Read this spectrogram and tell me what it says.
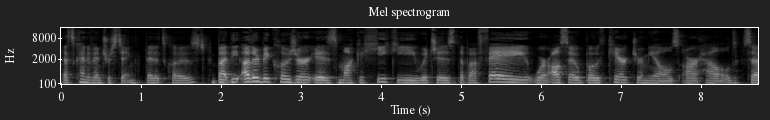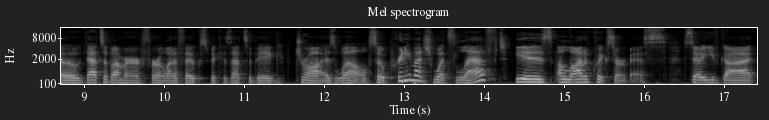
that's kind of interesting that it's closed. But the other big closure is is Makahiki, which is the buffet where also both character meals are held. So that's a bummer for a lot of folks because that's a big draw as well. So pretty much what's left is a lot of quick service. So you've got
